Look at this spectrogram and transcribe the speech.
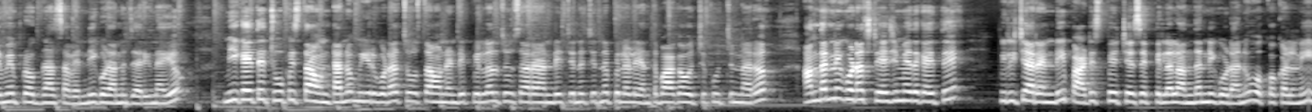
ఏమేమి ప్రోగ్రామ్స్ అవన్నీ కూడాను జరిగినాయో. మీకైతే చూపిస్తూ ఉంటాను. మీరు కూడా చూస్తూ ఉండండి. పిల్లలు చూసారా అండి? చిన్న చిన్న పిల్లలు ఎంత బాగా వచ్చి కూర్చున్నారో అందరినీ కూడా స్టేజ్ మీదకైతే పిలిచారండి. పార్టిసిపేట్ చేసే పిల్లలు అందరినీ కూడాను ఒక్కొక్కరిని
